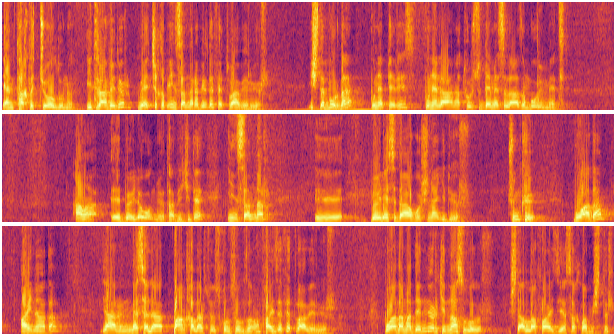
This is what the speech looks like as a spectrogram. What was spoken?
Yani taklitçi olduğunu itiraf ediyor ve çıkıp insanlara bir de fetva veriyor. İşte burada bu ne periz, bu ne lahana turşu demesi lazım bu ümmetin. Ama e, böyle olmuyor tabii ki de. İnsanlar e, böylesi daha hoşuna gidiyor. Çünkü bu adam, aynı adam, Yani mesela bankalar söz konusu olduğu zaman faize fetva veriyor. Bu adama deniliyor ki nasıl olur? İşte Allah faizi yasaklamıştır.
